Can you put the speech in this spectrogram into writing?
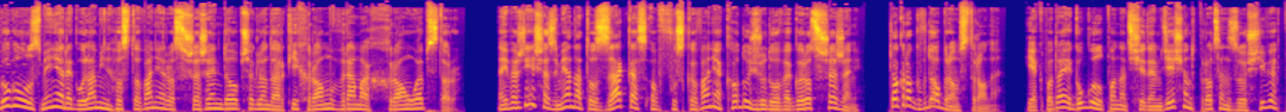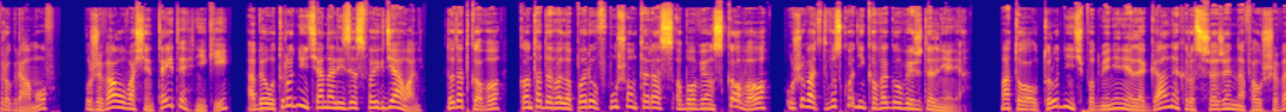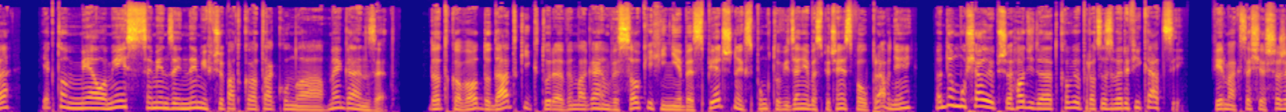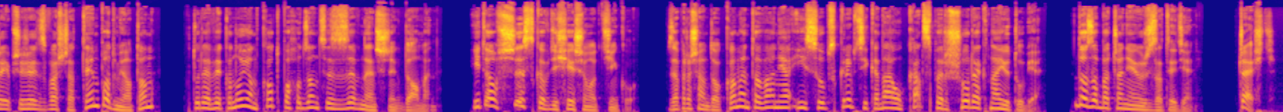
Google zmienia regulamin hostowania rozszerzeń do przeglądarki Chrome w ramach Chrome Web Store. Najważniejsza zmiana to zakaz obfuskowania kodu źródłowego rozszerzeń. To krok w dobrą stronę. Jak podaje Google, ponad 70% złośliwych programów używało właśnie tej techniki, aby utrudnić analizę swoich działań. Dodatkowo, konta deweloperów muszą teraz obowiązkowo używać dwuskładnikowego uwierzytelnienia. Ma to utrudnić podmienienie legalnych rozszerzeń na fałszywe, jak to miało miejsce m.in. w przypadku ataku na MegaNZ. Dodatkowo, dodatki, które wymagają wysokich i niebezpiecznych z punktu widzenia bezpieczeństwa uprawnień, będą musiały przechodzić dodatkowy proces weryfikacji. Firma chce się szerzej przyjrzeć zwłaszcza tym podmiotom, które wykonują kod pochodzący z zewnętrznych domen. I to wszystko w dzisiejszym odcinku. Zapraszam do komentowania i subskrypcji kanału Kacper Szurek na YouTubie. Do zobaczenia już za tydzień. Cześć!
